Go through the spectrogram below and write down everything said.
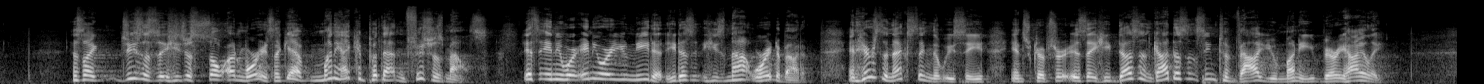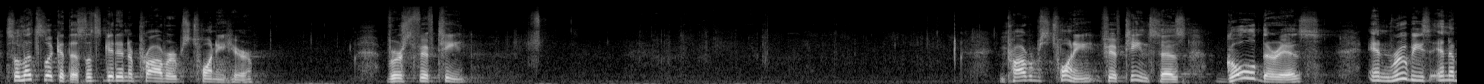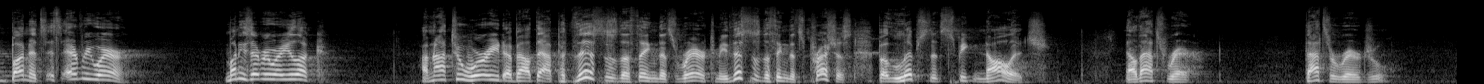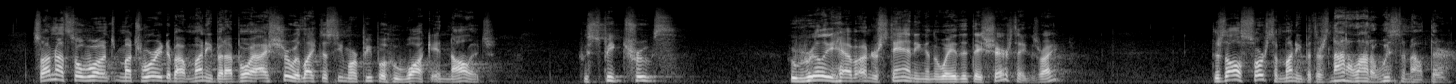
It's like Jesus, he's just so unworried. It's like, yeah, money, I could put that in fish's mouths. It's anywhere, anywhere you need it. He doesn't, he's not worried about it. And here's the next thing that we see in Scripture is that he doesn't, God doesn't seem to value money very highly. So let's look at this. Let's get into Proverbs 20 here, verse 15. In Proverbs 20, 15 says, Gold there is, and rubies in abundance. It's everywhere. Money's everywhere you look. I'm not too worried about that. But this is the thing that's rare to me. This is the thing that's precious. But lips that speak knowledge, now that's rare. That's a rare jewel. So I'm not so much worried about money, but I, boy, I sure would like to see more people who walk in knowledge, who speak truth, who really have understanding in the way that they share things, right? There's all sorts of money, but there's not a lot of wisdom out there.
